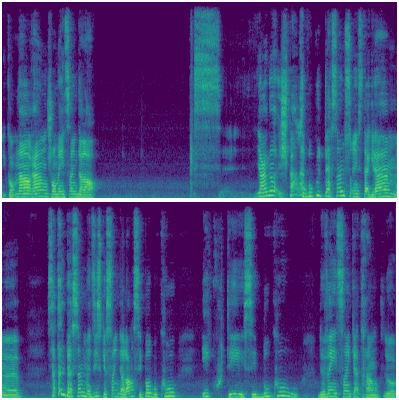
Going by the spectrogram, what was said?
Les contenants orange sont 25 Il y en a, je parle à beaucoup de personnes sur Instagram. Euh, certaines personnes me disent que 5 c'est pas beaucoup. Écoutez, c'est beaucoup. De 25 à 30, là.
